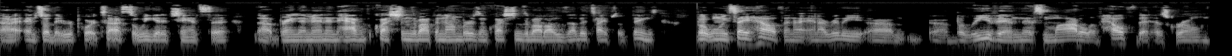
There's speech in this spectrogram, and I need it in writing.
Uh, and so they report to us. So we get a chance to uh, bring them in and have questions about the numbers and questions about all these other types of things. But when we say health, and I, and I really um, uh, believe in this model of health that has grown,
